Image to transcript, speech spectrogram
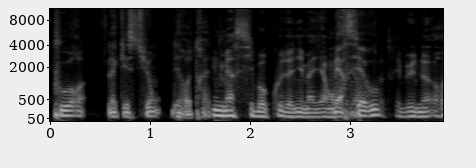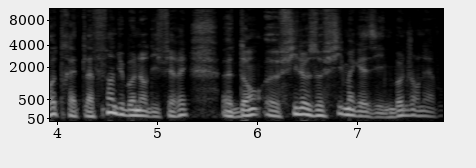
pour la question des retraites. Merci beaucoup, Denis Maillard. Merci à vous. Tribune retraite, la fin du bonheur différé euh, dans euh, Philosophie Magazine. Bonne journée à vous.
